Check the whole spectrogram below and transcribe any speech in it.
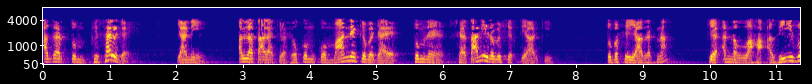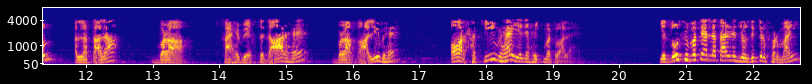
اگر تم پھسل گئے یعنی اللہ تعالی کے حکم کو ماننے کے بجائے تم نے شیطانی روش اختیار کی، تو بس یہ یاد رکھنا کہ ان اللہ عزیز اللہ تعالی بڑا صاحب اقتدار ہے، بڑا غالب ہے اور حکیم ہے یعنی حکمت والا ہے۔ یہ دو صفتیں اللہ تعالی نے جو ذکر فرمائی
